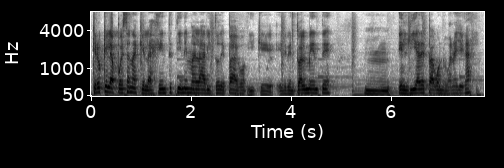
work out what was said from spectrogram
Creo que le apuestan a que la gente tiene mal hábito de pago y que eventualmente mm, el día de pago no van a llegar.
